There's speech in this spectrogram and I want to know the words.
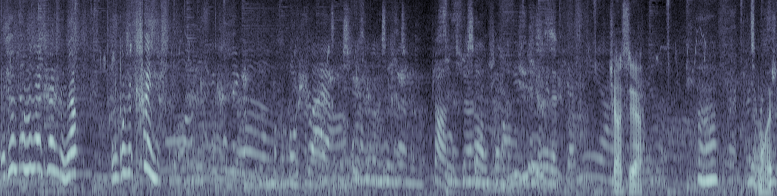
你看他们在看什么呀？我过去看一眼。大轩老师，陈小希，嗯，怎么回事？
